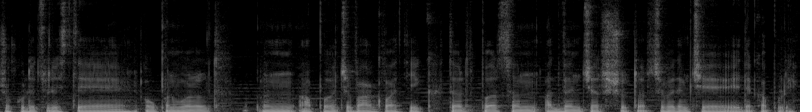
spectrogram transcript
Joculețul este open world, în apă, ceva acvatic, third person adventure shooter. Să vedem ce e de capul lui.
